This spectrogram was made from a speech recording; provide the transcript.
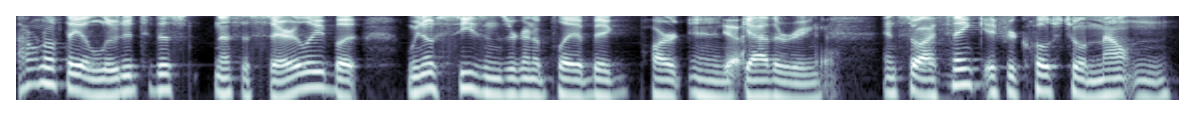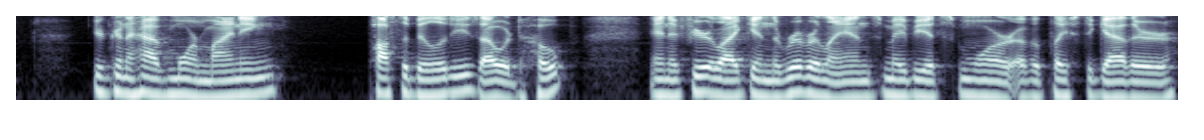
I don't know if they alluded to this necessarily, but we know seasons are going to play a big part in Yes, gathering. yeah. And so I think if you're close to a mountain, you're going to have more mining possibilities, I would hope. And if you're like in the riverlands, maybe it's more of a place to gather,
